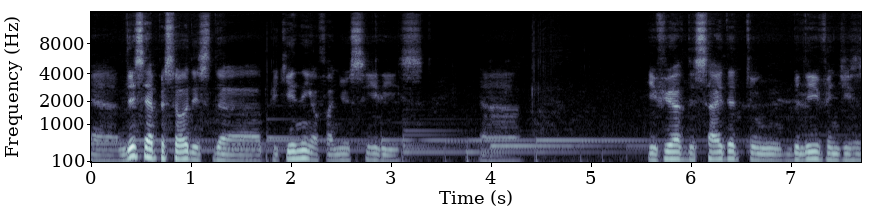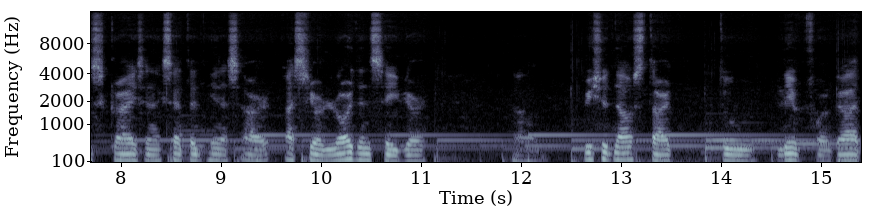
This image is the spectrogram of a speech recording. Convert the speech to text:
And this episode is the beginning of a new series. Uh, if you have decided to believe in Jesus Christ and accepted Him as our as your Lord and Savior, um, we should now start to live for God.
